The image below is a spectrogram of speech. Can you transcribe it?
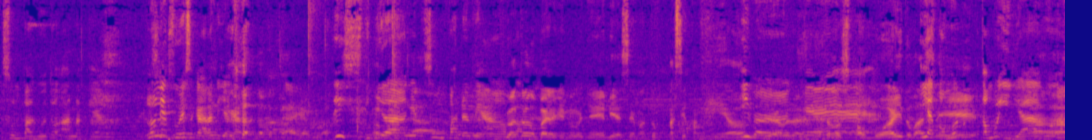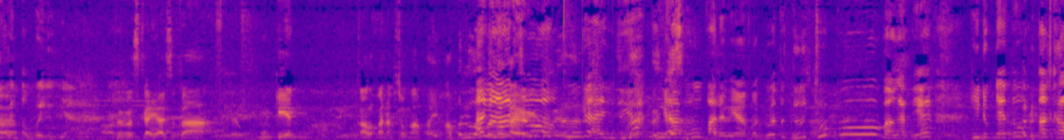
sumpah gue tuh anak yang lo lihat gue sekarang di Jakarta. Gak percaya gua. Ih, dibilangin sumpah demi apa? Gua tuh ngebayangin dulunya di SMA tuh pasti tengil. Ih, Iya. Terus tomboy itu pasti. Iya, tomboy, tomboy iya, gue Ah. akuin tomboy iya. Terus kayak suka mungkin kalau anak cowok ngapain? Apa lu? Ah, Apa lu kayak gitu? enggak anjir, enggak sumpah demi apa gue tuh dulu cupu banget ya hidupnya itu akal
